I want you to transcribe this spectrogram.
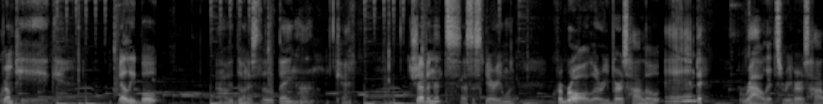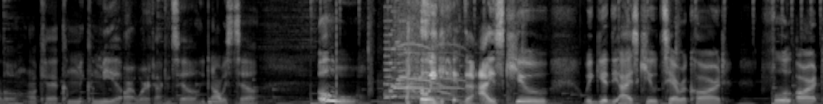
Grumpig. Bellibolt. Oh, we're doing this little thing, huh? Okay. Trevenant. That's a scary one. Crabrawler, reverse hollow, and Rowlet, reverse hollow. Okay, Cam- artwork. I can tell. You can always tell. Oh, we get the Ice Cube. We get the Ice Cube Terra card, full art,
